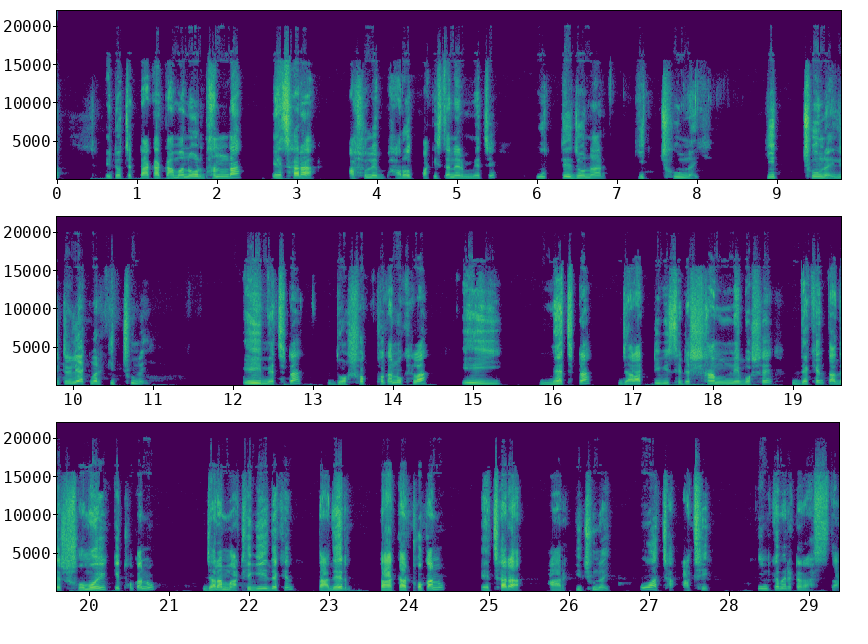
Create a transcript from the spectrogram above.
এটা হচ্ছে টাকা কামানোর ধান্দা। এছাড়া আসলে ভারত পাকিস্তানের ম্যাচে উত্তেজনার কিচ্ছু নাই। কিচ্ছু নাই লিটারালি একবার কিচ্ছু নাই। এই ম্যাচটা দর্শক ঠকানো খেলা। এই ম্যাচটা যারা টিভি সেটের সামনে বসে দেখেন, তাদের সময়কে ঠকানো। যারা মাঠে গিয়ে দেখেন, তাদের টাকা ঠকানো। এছাড়া আর কিছু নাই। ও আচ্ছা আছে। ইনকামের একটা রাস্তা।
